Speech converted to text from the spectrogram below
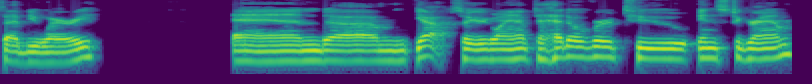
February. And um, yeah, so you're going to have to head over to Instagram.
